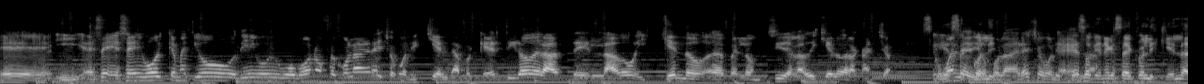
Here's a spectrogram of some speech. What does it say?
Eh, y ese, ese gol que metió Diego Hugo Bono fue con la derecha o con la izquierda, porque él tiró de la, del lado izquierdo, eh, perdón, sí, del lado izquierdo de la cancha. ¿Cómo él le dio? ¿Con la derecha o con la izquierda? Eso tiene que ser con la izquierda.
